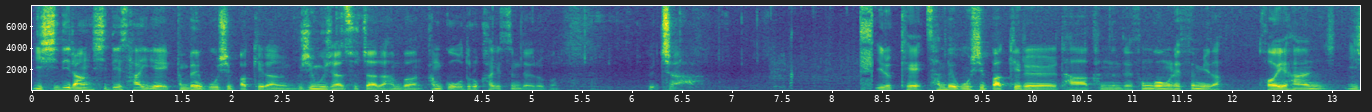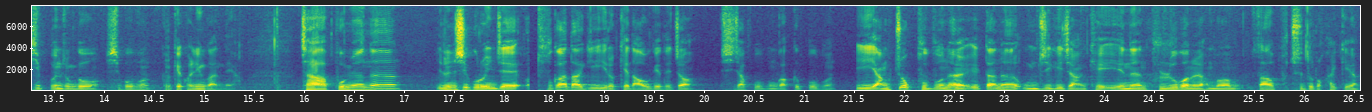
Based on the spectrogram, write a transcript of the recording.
이 CD랑 CD 사이에 350바퀴라는 무시무시한 숫자를 한번 감고 오도록 하겠습니다, 여러분. 자, 이렇게 350바퀴를 다 감는데 성공을 했습니다. 거의 한 20분 정도, 15분 그렇게 걸린 것 같네요. 자, 보면은 이런 식으로 이제 두 가닥이 이렇게 나오게 되죠. 시작 부분과 끝 부분. 이 양쪽 부분을 일단은 움직이지 않게 얘는 글루건을 한번 쌓아 붙이도록 할게요.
